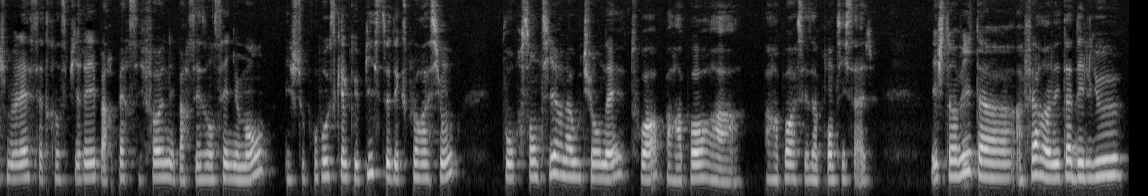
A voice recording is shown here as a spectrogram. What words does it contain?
Je me laisse être inspirée par Perséphone et par ses enseignements, et je te propose quelques pistes d'exploration pour sentir là où tu en es, toi, par rapport à, par rapport à ces apprentissages. Et je t'invite à, à faire un état des lieux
